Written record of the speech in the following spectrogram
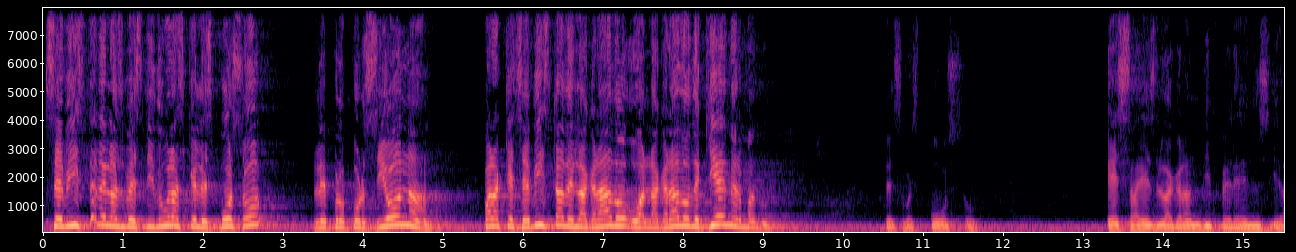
Se viste de las vestiduras que el esposo le proporciona para que se vista del agrado o al agrado de quién, hermano? De su esposo. Esa es la gran diferencia.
